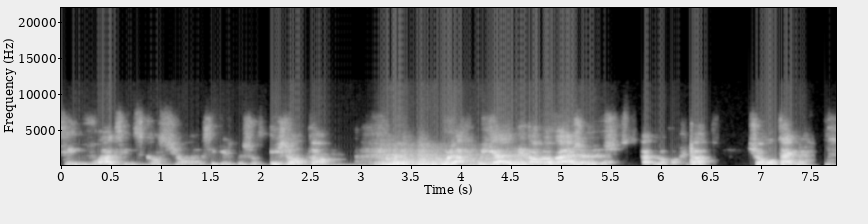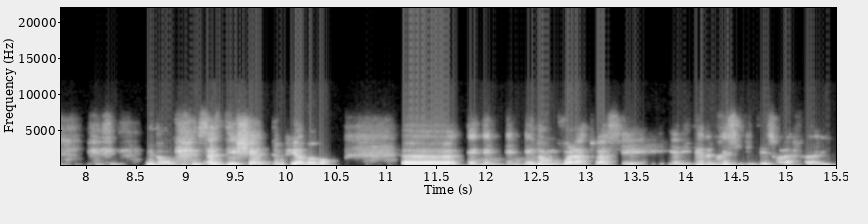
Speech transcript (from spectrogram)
c'est une voix, que c'est une scansion, que c'est quelque chose. Et j'entends. Euh, oula, oui, il y a un énorme orage, je ne sais pas, vous entendez pas, je suis en montagne. Et donc, ça se déchaîne depuis un moment. Euh, et, donc, voilà, toi, il y a l'idée de précipiter sur la feuille.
